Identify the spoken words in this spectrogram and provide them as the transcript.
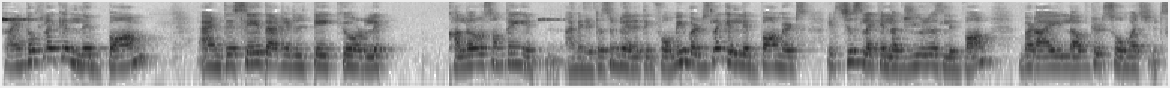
kind of like a lip balm and they say that it will take your lip color or something it i mean it doesn't do anything for me but it's like a lip balm it's it's just like a luxurious lip balm but i loved it so much it's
